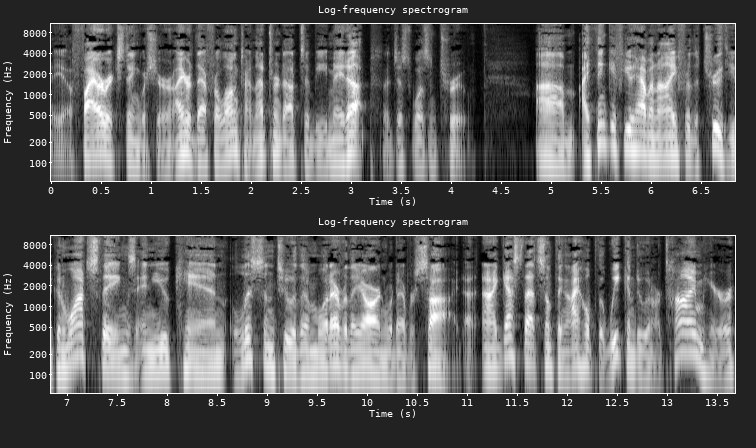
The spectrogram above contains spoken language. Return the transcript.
a, fire extinguisher. I heard that for a long time. That turned out to be made up. That just wasn't true. Um, I think if you have an eye for the truth, you can watch things and you can listen to them, whatever they are, and whatever side. And I guess that's something I hope that we can do in our time here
